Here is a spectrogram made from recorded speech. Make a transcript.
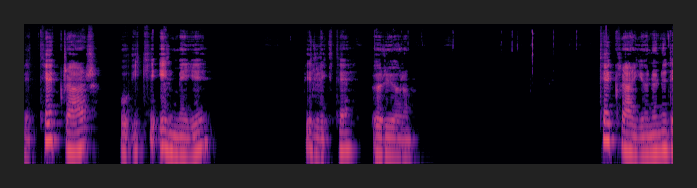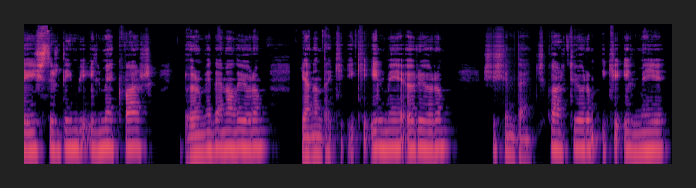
Ve tekrar bu iki ilmeği birlikte örüyorum. Tekrar yönünü değiştirdiğim bir ilmek var. Örmeden alıyorum. Yanındaki iki ilmeği örüyorum. Şişimden çıkartıyorum. iki ilmeği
